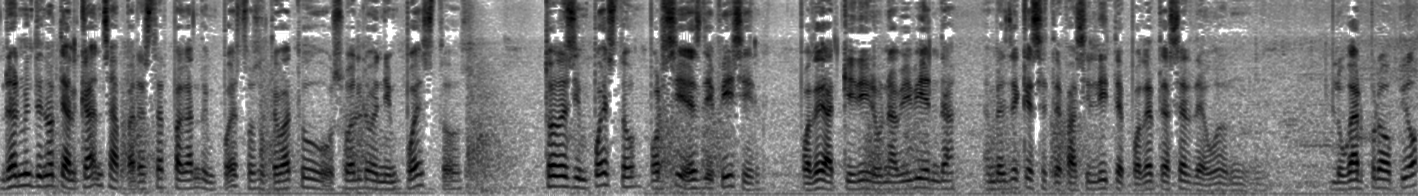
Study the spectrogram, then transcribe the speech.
realmente no te alcanza para estar pagando impuestos, o te va tu sueldo en impuestos. Todo es impuesto, por sí es difícil poder adquirir una vivienda, en vez de que se te facilite poderte hacer de un lugar propio,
